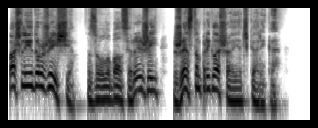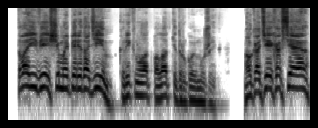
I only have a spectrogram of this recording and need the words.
«Пошли, дружище!» — заулыбался Рыжий, жестом приглашая очкарика. «Твои вещи мы передадим!» — крикнул от палатки другой мужик. «Ну-ка, тихо все!»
